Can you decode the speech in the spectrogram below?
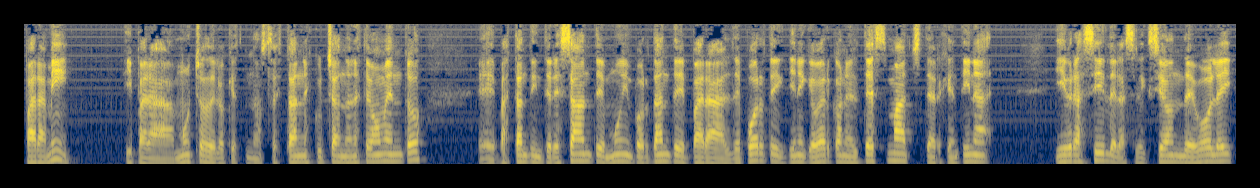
para mí y para muchos de los que nos están escuchando en este momento, eh, bastante interesante, muy importante para el deporte y tiene que ver con el test match de Argentina y Brasil de la selección de vóley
